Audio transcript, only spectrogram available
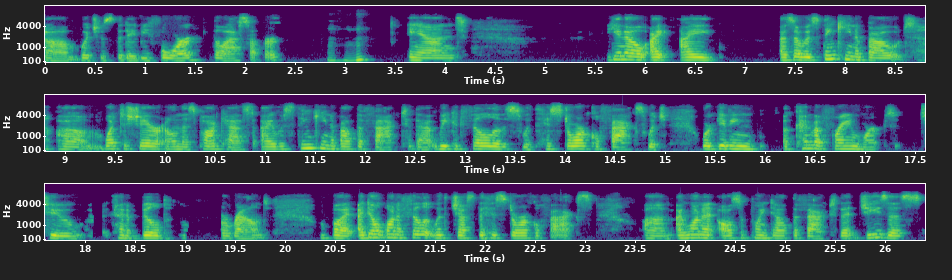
um, which is the day before the Last Supper. Mm-hmm. And, you know, I, I, as I was thinking about um, what to share on this podcast, I was thinking about the fact that we could fill this with historical facts, which we're giving a kind of a framework to kind of build around. But I don't want to fill it with just the historical facts. Um, I want to also point out the fact that Jesus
